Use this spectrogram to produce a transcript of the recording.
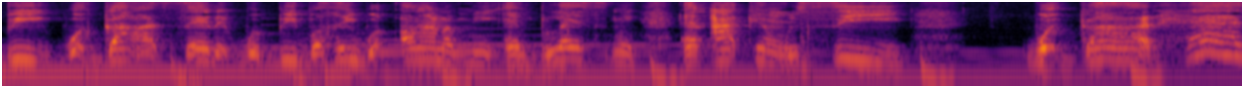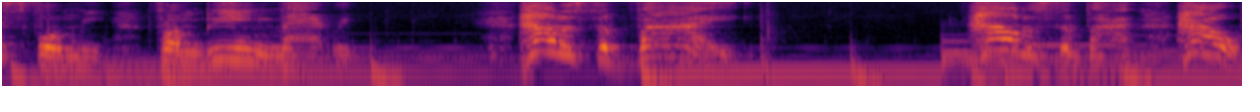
be what God said it would be, but He will honor me and bless me, and I can receive what God has for me from being married. How to survive how to survive, how,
